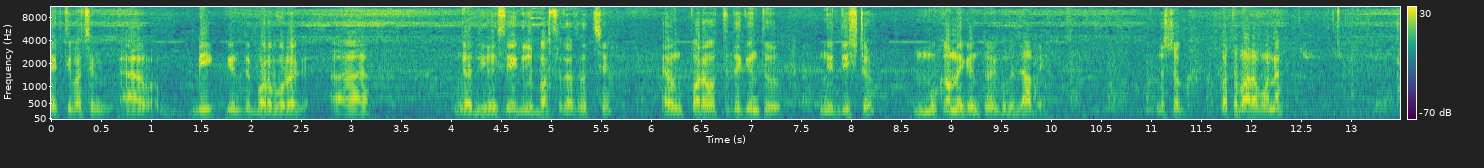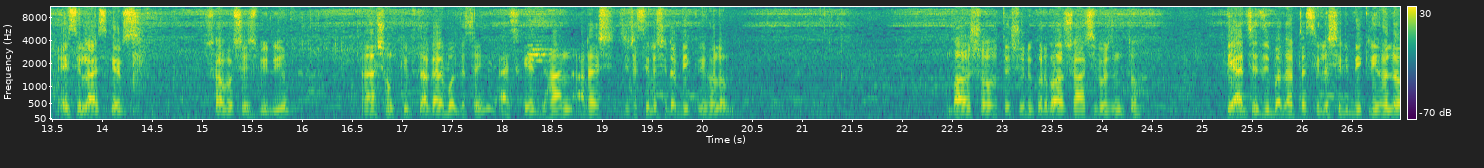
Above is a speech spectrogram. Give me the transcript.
দেখতে পাচ্ছেন আহ, বি কিন্তু বড় বড় গাদি হয়েছে এগুলো বাচ্চাদাস হচ্ছে এবং পরবর্তীতে কিন্তু নির্দিষ্ট মুকামে কিন্তু এগুলো যাবে। দর্শক কথা বাড়াবো না। এই ছিল আজকের সর্বশেষ ভিডিও। সংক্ষিপ্ত আকারে বলতে চাই আজকে ধান আঠাশ যেটা ছিল সেটা বিক্রি হলো বারোশো থেকে শুরু করে বারোশো আশি পর্যন্ত। পেঁয়াজের যে বাজারটা ছিল সেটি বিক্রি হলো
